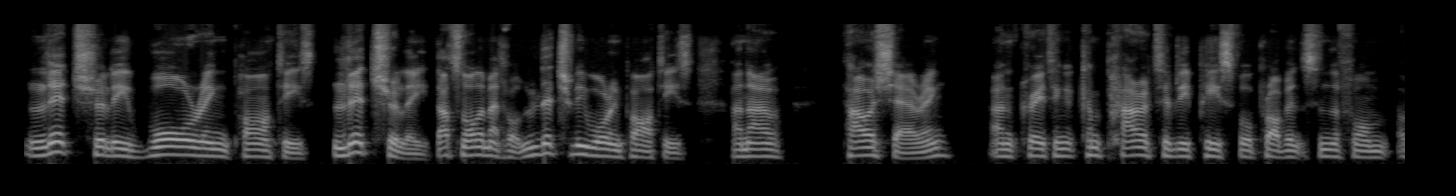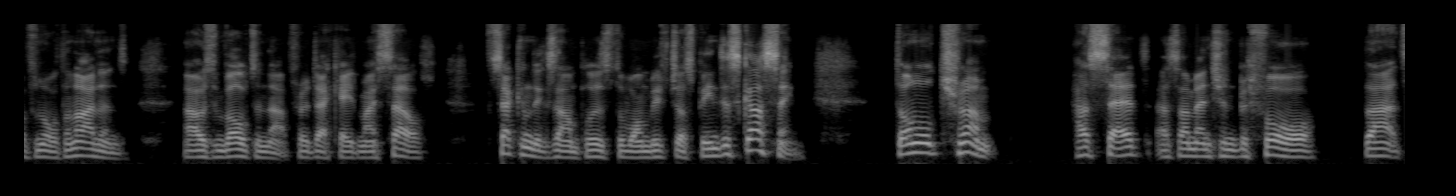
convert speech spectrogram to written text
literally warring parties, literally, that's not a metaphor, literally warring parties are now power sharing and creating a comparatively peaceful province in the form of Northern Ireland. I was involved in that for a decade myself. Second example is the one we've just been discussing. Donald Trump has said, as I mentioned before, that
